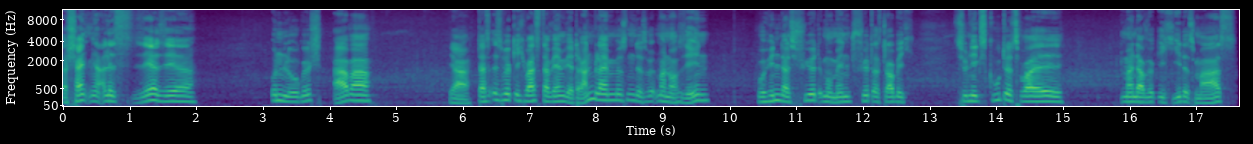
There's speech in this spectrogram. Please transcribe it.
erscheint mir alles sehr, sehr unlogisch. Aber ja, das ist wirklich was, da werden wir dranbleiben müssen. Das wird man noch sehen, wohin das führt. Im Moment führt das, glaube ich, zu nichts Gutes, weil man da wirklich jedes Maß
